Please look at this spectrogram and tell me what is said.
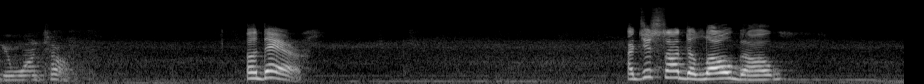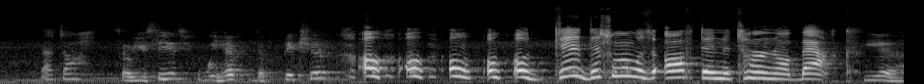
it went off. Oh, there. I just saw the logo. That's all. So you see it? We have the picture. Oh, oh, oh, oh, oh, did this one was off then to turn it back. Yeah.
